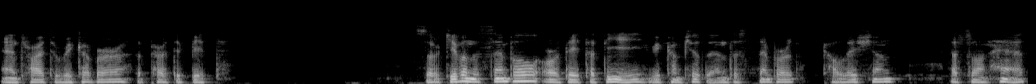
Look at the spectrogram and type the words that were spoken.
and try to recover the parity bit. So given the sample or data D, we compute the undersampled correlation epsilon hat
